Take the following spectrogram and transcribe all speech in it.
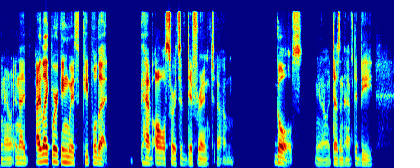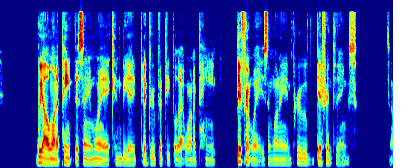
You know, and I I like working with people that have all sorts of different um goals. You know, it doesn't have to be we all want to paint the same way. It can be a, a group of people that want to paint different ways and want to improve different things. So,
